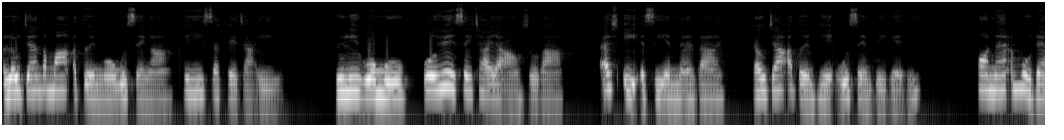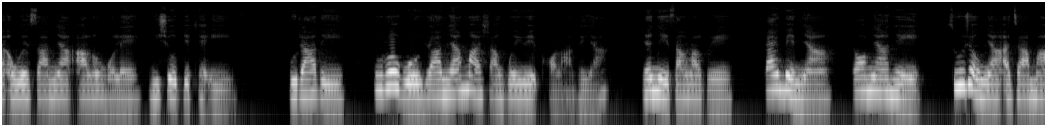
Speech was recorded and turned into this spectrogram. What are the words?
အလုတ်ကျန်းသမားအသွင်ကိုဝစ်စင်ကခရီးဆက်ခဲ့ကြ၏ဇူလီကိုမူပို၍စိတ်ချရအောင်ဆိုက HE အစီအမံအတိုင်းယောက်ျားအသွင်ဖြင့်ဝစ်စင်ပေးခဲ့သည်ဟော်နန်းအမှုတန်းအဝယ်စားများအားလုံးကိုလည်းမိရှို့ပစ်ခဲ့၏ဘူဒါသည်သူတို့ကိုရွာများမှရှောင်ကွင်း၍ခေါ်လာခဲ့ရာညနေဆောင်လောက်တွင်ကိုင်းပင်များတောများနှင့်စူးကြုံများအကြားမှ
